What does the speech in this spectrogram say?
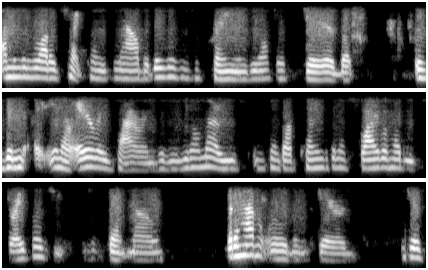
I mean, there's a lot of checkpoints now, but there's some Ukrainians. You don't get scared, but there's been you know air raid sirens, and you don't know. You, you think our plane's going to fly overhead and strafe us? You just don't know. But I haven't really been scared just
